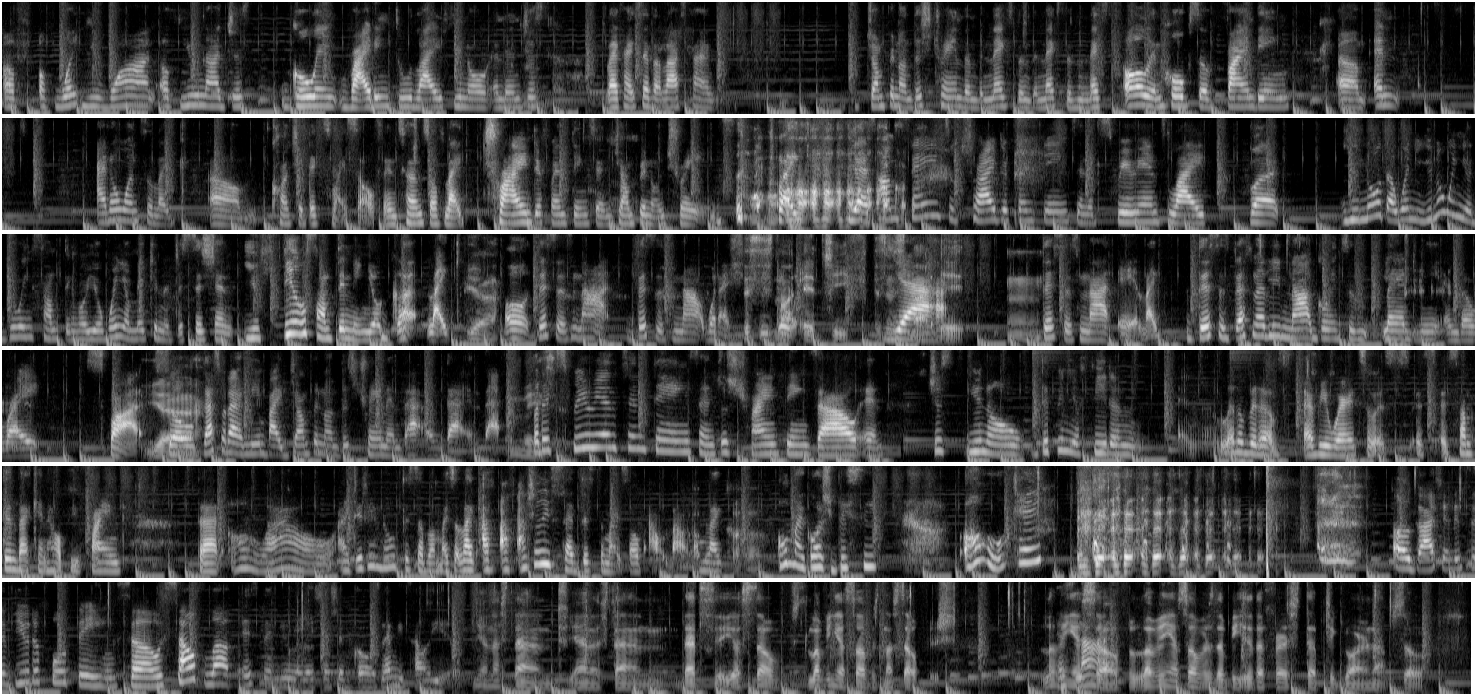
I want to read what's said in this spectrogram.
of of what you want, of you not just going riding through life, you know, and then just like I said the last time, jumping on this train, then the next, and the next, and the next, all in hopes of finding. Um, and I don't want to like um, contradict myself in terms of like trying different things and jumping on trains. like, yes, I'm saying to try different things and experience life, but you know that when you know when you're doing something or you're when you're making a decision, you feel something in your gut, like, yeah. oh, this is not, this is not what I should This be is doing. not it, Chief. This is Yeah. not it. Mm. This is not it. Like, this is definitely not going to land me in the right spot. Yeah. So that's what I mean by jumping on this train and that and that and that. Amazing. but experiencing things and just trying things out and just you know dipping your feet in, in a little bit of everywhere so it's, it's it's something that can help you find that oh wow i didn't know this about myself. Like i've, I've actually said this to myself out loud. I'm like Uh-huh. oh my gosh bc oh okay oh gosh and it's a beautiful thing so self-love is the new relationship goals let me tell you you understand? You understand? That's it. Yourself, loving yourself is not selfish. Loving It's not. yourself, loving yourself is the be is the first step to growing up. So,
